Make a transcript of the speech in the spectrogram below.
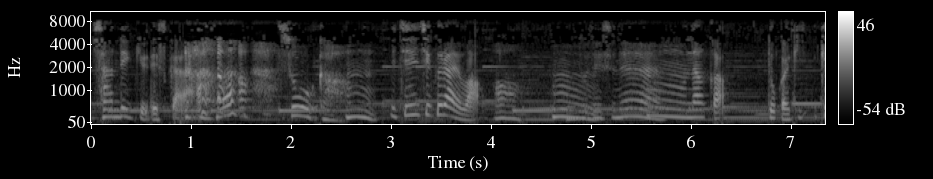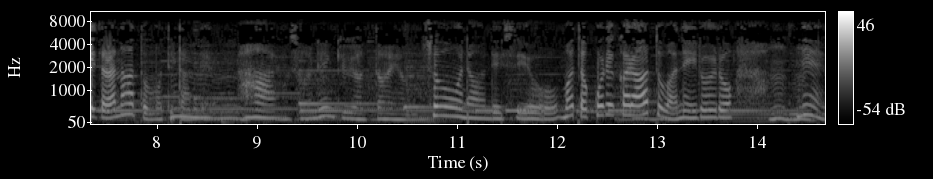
3連休ですから。あ、そうかう。ん、1日ぐらいは、あ、うん本当ですうね。ん、なんか、どっか行けたらなと思ってたんで、うんは3連休やったんや。い。そうなんですよ。またこれからあとはね、いろいろうんうん、ね、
